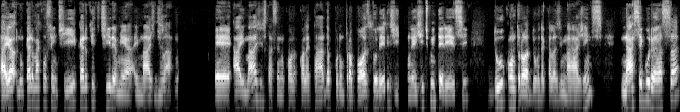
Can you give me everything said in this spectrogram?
Aí eu não quero mais consentir, quero que tire a minha imagem de lá. É, a imagem está sendo coletada por um propósito legítimo, um legítimo interesse do controlador daquelas imagens na segurança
